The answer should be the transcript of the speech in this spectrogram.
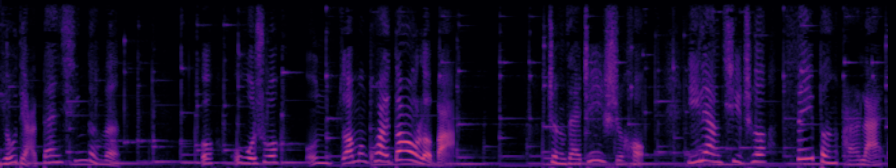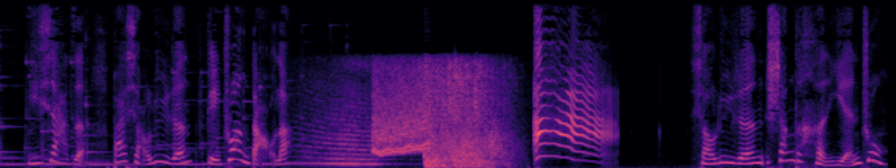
有点担心地问：“呃，我说，嗯，咱们快到了吧？”正在这时候，一辆汽车飞奔而来，一下子把小绿人给撞倒了。啊！小绿人伤得很严重，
